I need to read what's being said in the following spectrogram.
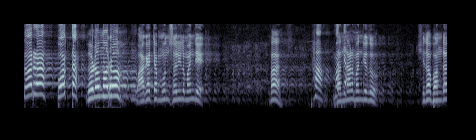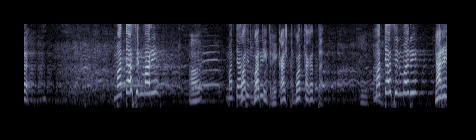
ಸರ್ ಹೋಗ್ತಾ. ಮೇಡಮ್ ಅವರು. ಆಗತ್ತೆ ಮುಂದ್ ಸರಿಲ್ಲ ಮಂದಿ. ಬಾ. ಹಾ ಮತ್ತೆ? ಬಂದಾಳ ಮಂದಿದು ಸೀದಾ ಬಂದ. ಮತ್ತೆ ಆ ಸಿನಿಮಾ ರೀ? ಆ? ಮತ್ತೆ ಆ ಸಿನಿಮಾ ರೀ? ಗೊತ್ತೈತ್ರಿ ಕಷ್ಟ ಗೊತ್ತಾಗತ್ತ. ಮತ್ತೆ ಆ ಸಿನಿಮಾ ರೀ? ನಾ ರೀ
